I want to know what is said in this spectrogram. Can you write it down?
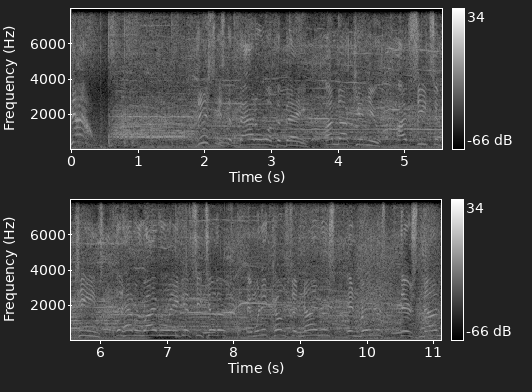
now. This is the battle of the Bay. I'm not kidding you. I've seen some teams that have a rivalry against each other, and when it comes to Niners and Raiders, there's none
